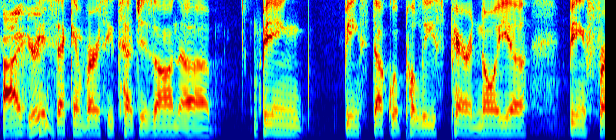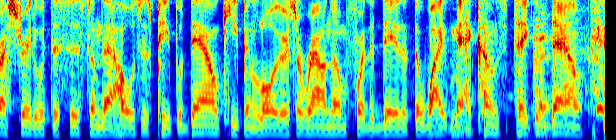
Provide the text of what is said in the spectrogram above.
I agree. His second verse, he touches on uh, being being stuck with police paranoia, being frustrated with the system that holds his people down, keeping lawyers around them for the day that the white man comes to take them down.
